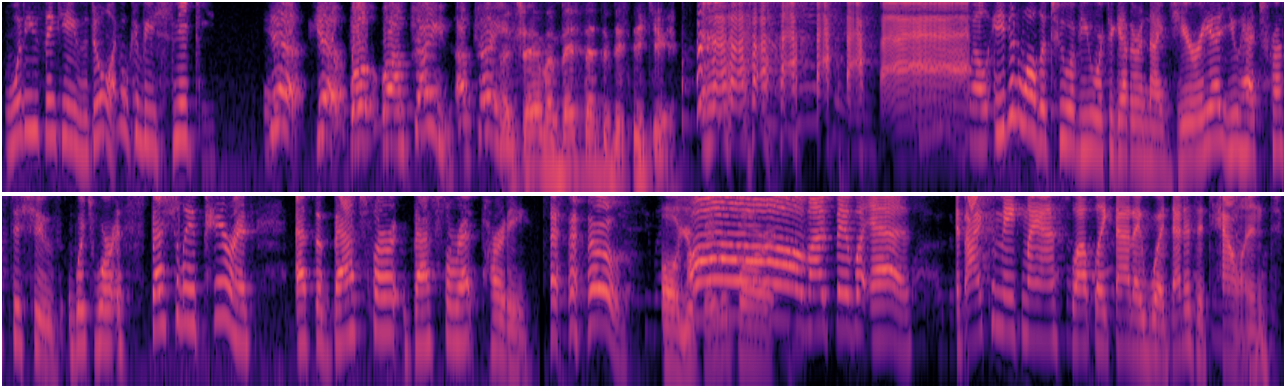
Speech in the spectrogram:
what do you think he's doing? People can be sneaky. Yeah, yeah, but but I'm trying. I'm trying. I'm trying my best not to be sneaky. Well, even while the two of you were together in Nigeria, you had trust issues, which were especially apparent at the bachelor bachelorette party. Oh. Oh, your favorite part. Oh, my favorite ass. If I could make my ass flop like that, I would. That is a talent.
